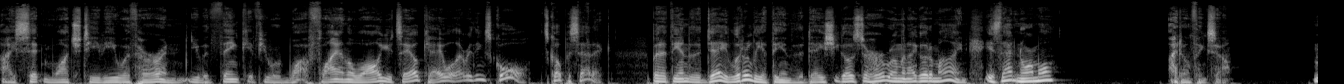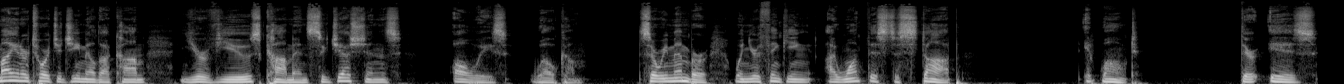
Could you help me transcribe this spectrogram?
I sit and watch TV with her and you would think if you were fly on the wall, you'd say, "Okay, well everything's cool. It's copacetic." But at the end of the day, literally at the end of the day, she goes to her room and I go to mine. Is that normal? I don't think so. MyInnerTorch at gmail.com. Your views, comments, suggestions, always welcome. So remember, when you're thinking, I want this to stop, it won't. There is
